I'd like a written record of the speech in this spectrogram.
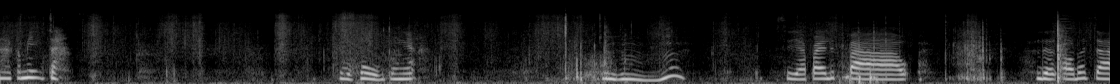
หน้าก็มีจ้ะ โอ้โห ตรงเนี้ยเสียไปหรือเปล่า เลือกเอาด้วยจ้ะ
